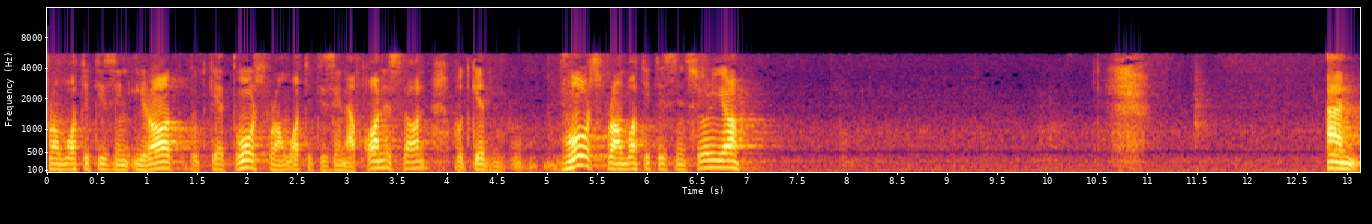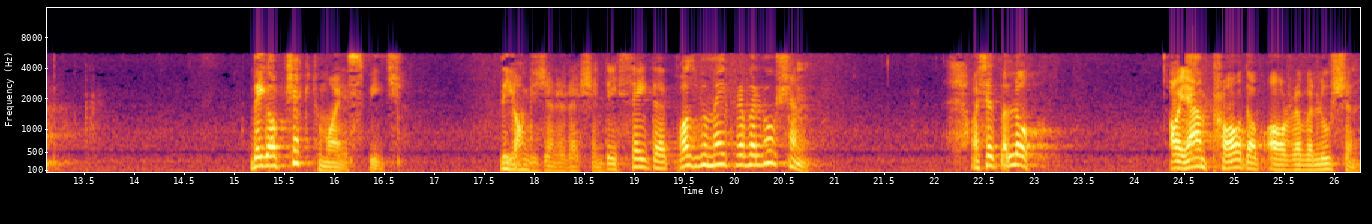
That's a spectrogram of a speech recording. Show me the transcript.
from what it is in Iraq, would get worse from what it is in Afghanistan, would get worse from what it is in Syria. And they object to my speech, the younger generation. They say that, well, you made revolution. I said, well, look, I am proud of our revolution.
